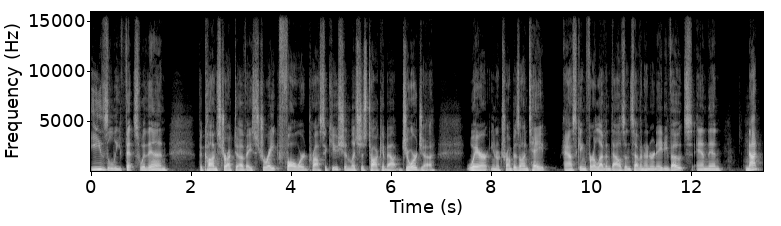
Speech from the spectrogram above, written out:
easily fits within the construct of a straightforward prosecution. Let's just talk about Georgia, where you know Trump is on tape asking for 11,780 votes and then not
